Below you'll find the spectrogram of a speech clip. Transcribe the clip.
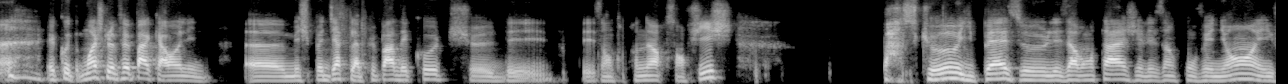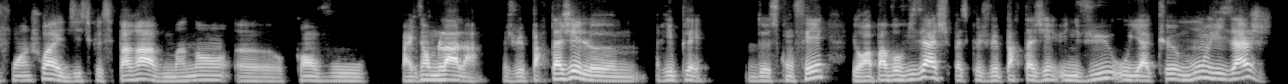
Écoute, moi, je ne le fais pas, Caroline. Euh, mais je peux te dire que la plupart des coachs, euh, des, entrepreneurs s'en fichent parce qu'ils pèsent les avantages et les inconvénients et ils font un choix. Ils disent que ce n'est pas grave. Maintenant, quand vous… Par exemple, là, là, je vais partager le replay de ce qu'on fait. Il n'y aura pas vos visages parce que je vais partager une vue où il n'y a que mon visage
